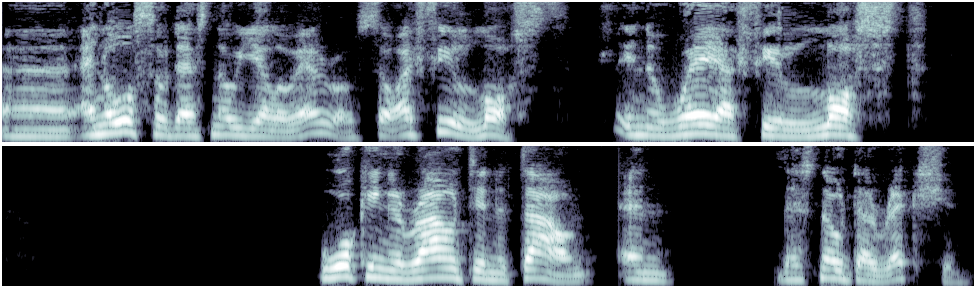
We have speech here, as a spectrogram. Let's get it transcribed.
uh, and also there's no yellow arrow. So I feel lost. In a way, I feel lost walking around in a town and there's no direction.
